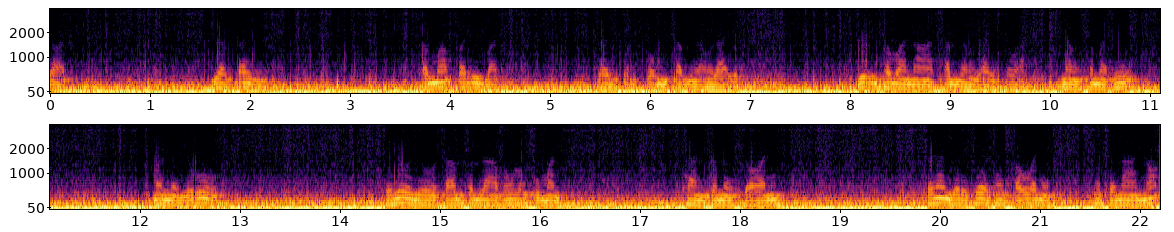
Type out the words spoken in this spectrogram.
ชาติ อยากได้ธรรมปฏิบัติเดินจงกรมทำอย่างไรยืนภาวนาทำอย่างไรก็ว่านั่งสมาธิมันไม่รู้ไม่รู้อยู่ตามตำราของหลวงปู่มันท่านก็ไม่สอนเพราะนั้นจะได้เทศให้เขาวันนี้มันจะนานเนาะ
